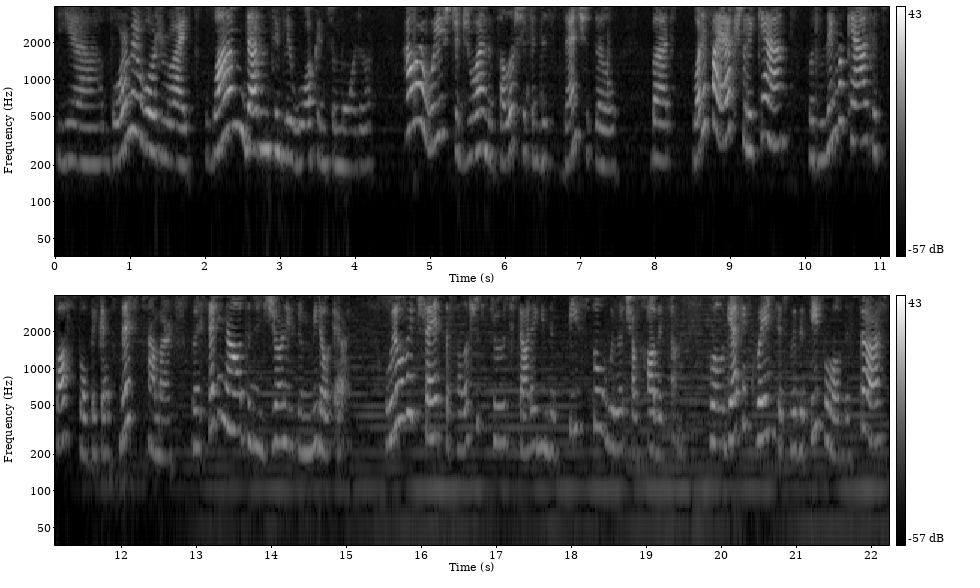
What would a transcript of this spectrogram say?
Yeah, Boromir was right. One doesn't simply walk into Mordor. How I wish to join the Fellowship in this adventure though. But what if I actually can? With Lingua-Cat it's possible because this summer we're setting out on a journey through Middle-earth. We'll retrace the Fellowship's route starting in the peaceful village of Hobbiton. We'll get acquainted with the people of the stars,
